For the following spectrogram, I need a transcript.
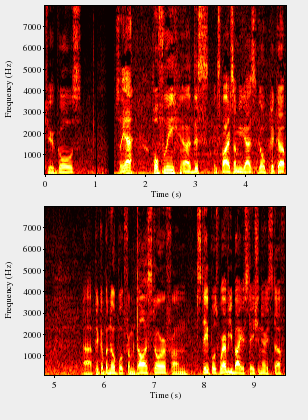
to your goals. So yeah, hopefully uh, this inspired some of you guys to go pick up uh, pick up a notebook from a dollar store, from Staples, wherever you buy your stationery stuff.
